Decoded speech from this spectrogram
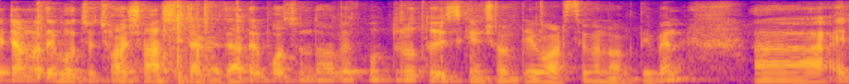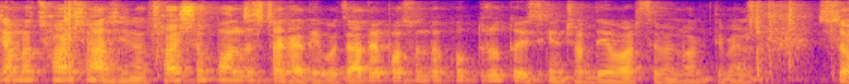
এটা আমরা দেবো হচ্ছে ছয়শো আশি টাকা। যাদের পছন্দ হবে খুব দ্রুত স্ক্রিনশট দিয়ে হোয়াটসঅ্যাপে নক দিবেন। এটা আমরা ছয়শো আশি না, ছয়শো পঞ্চাশ টাকা দিব। যাদের পছন্দ, খুব দ্রুত স্ক্রিনশট দিয়ে হোয়াটসঅ্যাপে নক দিবেন। সো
